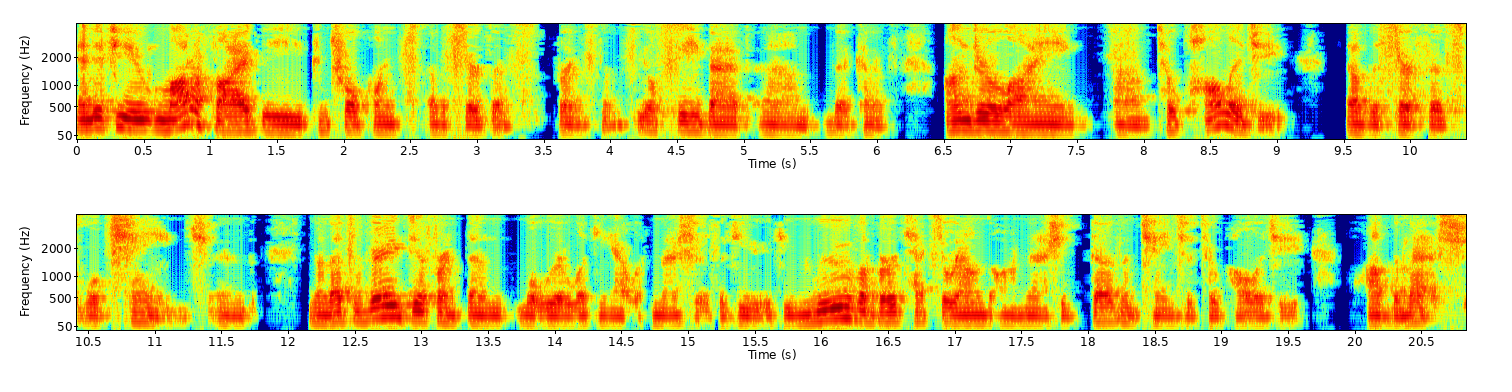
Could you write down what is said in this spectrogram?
And if you modify the control points of a surface, for instance, you'll see that um, the kind of underlying um, topology of the surface will change. And you know, that's very different than what we are looking at with meshes. If you, if you move a vertex around on a mesh, it doesn't change the topology of the mesh,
